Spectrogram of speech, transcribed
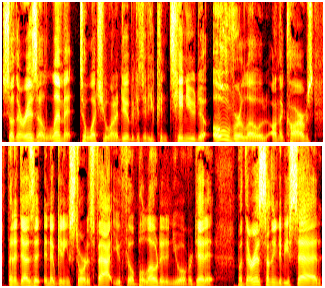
So there is a limit to what you want to do because if you continue to overload on the carbs, then it does end up getting stored as fat. You feel bloated and you overdid it. But there is something to be said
